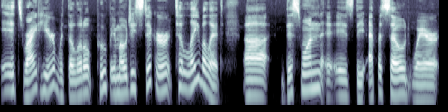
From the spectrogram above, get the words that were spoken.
it's right here with the little poop emoji sticker to label it. This one is the episode where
